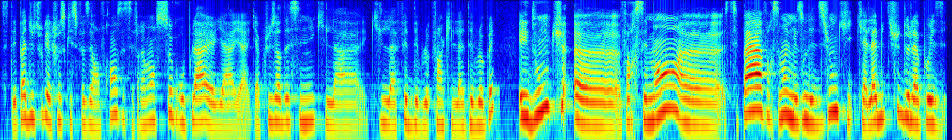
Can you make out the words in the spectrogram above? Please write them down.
C'était pas du tout quelque chose qui se faisait en France, et c'est vraiment ce groupe-là, il y a, y plusieurs décennies, qui l'a fait développer, développé. Et donc, euh, forcément, c'est pas forcément une maison d'édition qui, a l'habitude de la poésie.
